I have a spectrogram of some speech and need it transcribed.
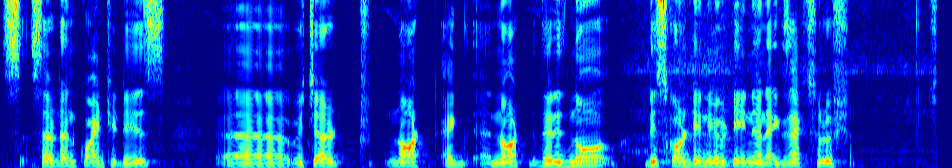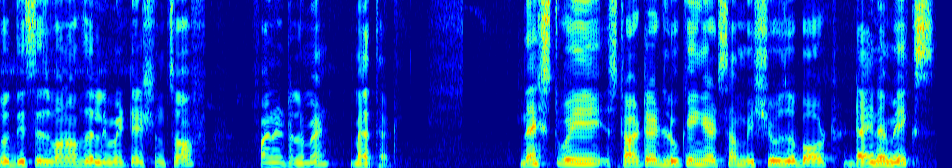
certain quantities uh, which are not, not there is no discontinuity in an exact solution. So, this is one of the limitations of finite element method. Next we started looking at some issues about dynamics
